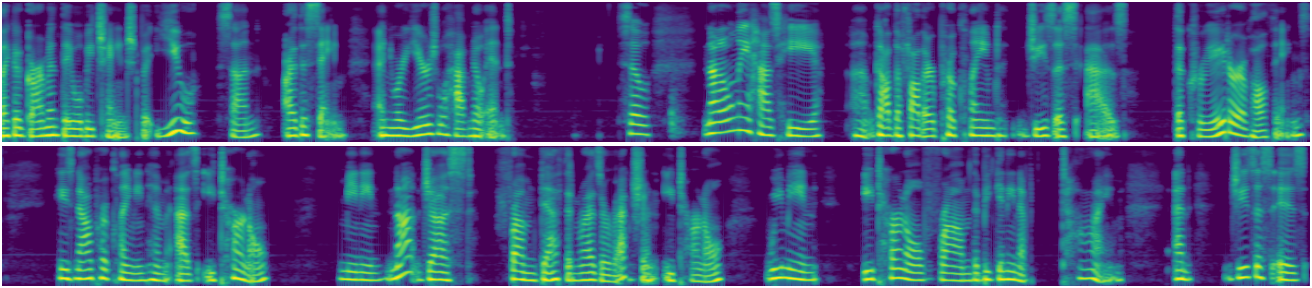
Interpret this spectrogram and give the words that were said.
Like a garment, they will be changed. But you, Son, are the same, and your years will have no end. So, not only has he, um, God the Father, proclaimed Jesus as the creator of all things, he's now proclaiming him as eternal, meaning not just from death and resurrection eternal, we mean eternal from the beginning of time. And Jesus is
